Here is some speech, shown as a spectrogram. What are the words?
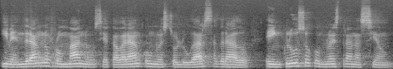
y vendrán los romanos y acabarán con nuestro lugar sagrado e incluso con nuestra nación.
